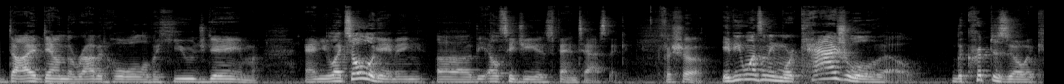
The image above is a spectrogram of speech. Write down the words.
dive down the rabbit hole of a huge game and you like solo gaming, uh, the LCG is fantastic. For sure. If you want something more casual, though, the Cryptozoic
